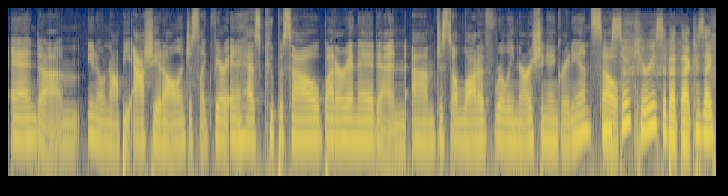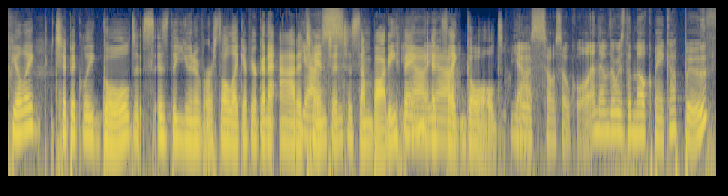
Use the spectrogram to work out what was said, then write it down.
and um, you know not be ashy at all and just like very and it has cupuaçu butter in it and um, just a lot of really nourishing ingredients. So, I'm so curious about that because I feel like typically gold is, is the universal. Like if you're going to add a tint into some body thing, Yeah, it's yeah. like gold. it was so so so cool. And then there was the milk makeup booth.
